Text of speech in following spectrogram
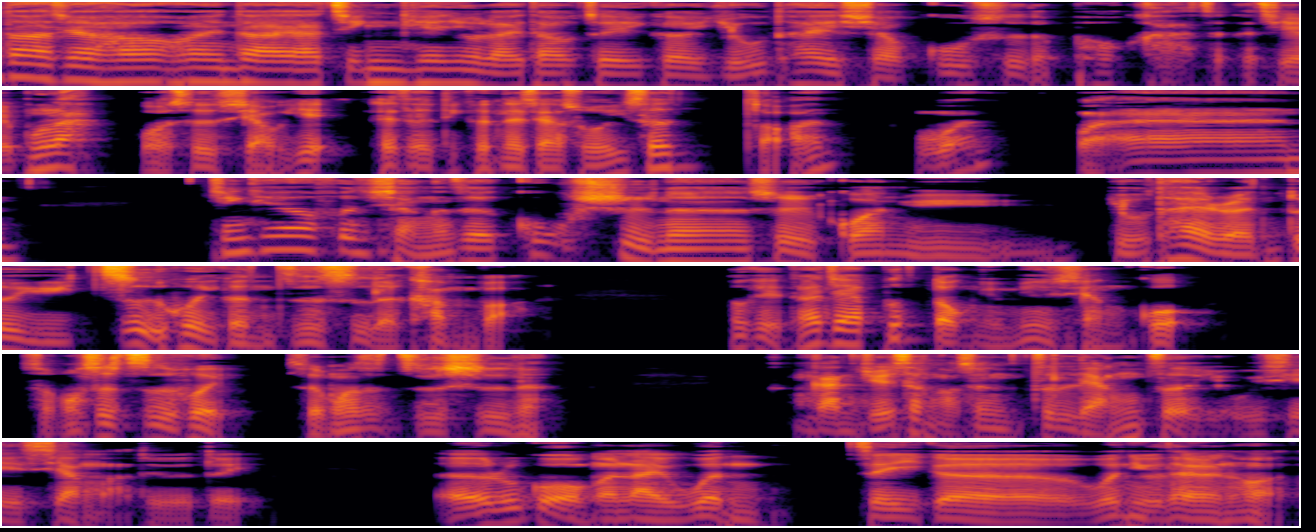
大家好，欢迎大家今天又来到这个犹太小故事的 Podcast 这个节目啦。我是小叶，在这里跟大家说一声早安、午安、晚安。今天要分享的这个故事呢，是关于犹太人对于智慧跟知识的看法。OK，大家不懂有没有想过什么是智慧，什么是知识呢？感觉上好像这两者有一些像嘛，对不对？而如果我们来问这一个问犹太人的话，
